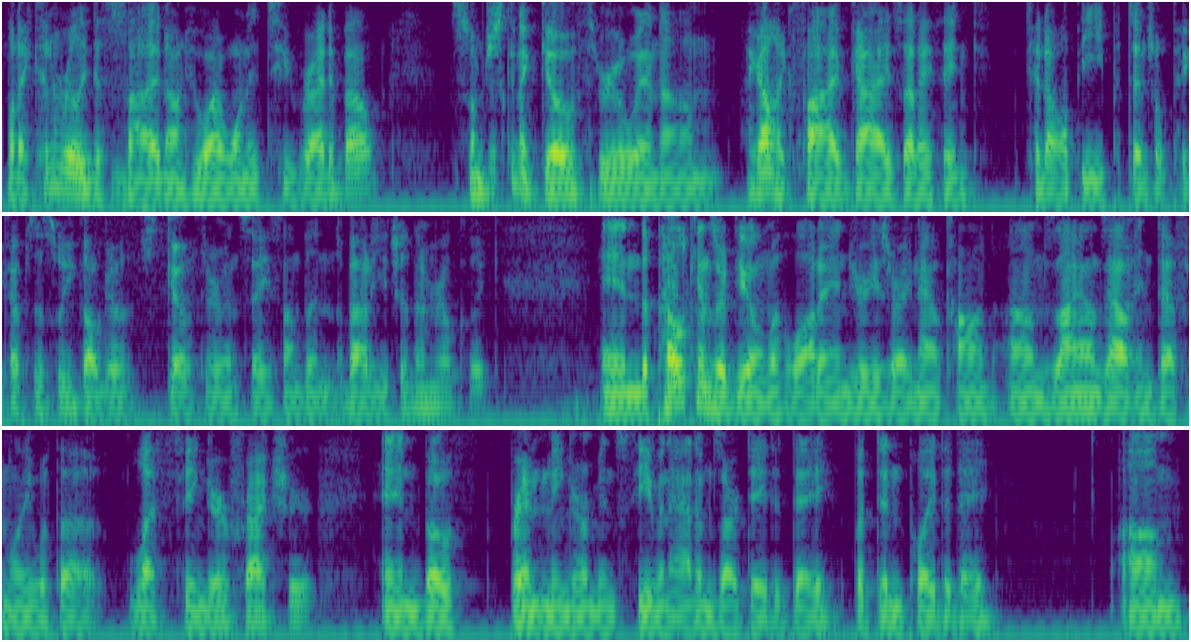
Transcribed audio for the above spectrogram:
but I couldn't really decide on who I wanted to write about. So I'm just gonna go through and um, I got like five guys that I think could all be potential pickups this week. I'll go just go through and say something about each of them real quick. And the Pelicans are dealing with a lot of injuries right now, Colin. Um, Zion's out indefinitely with a left finger fracture, and both Brandon Ingram and Steven Adams are day to day, but didn't play today. Um,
